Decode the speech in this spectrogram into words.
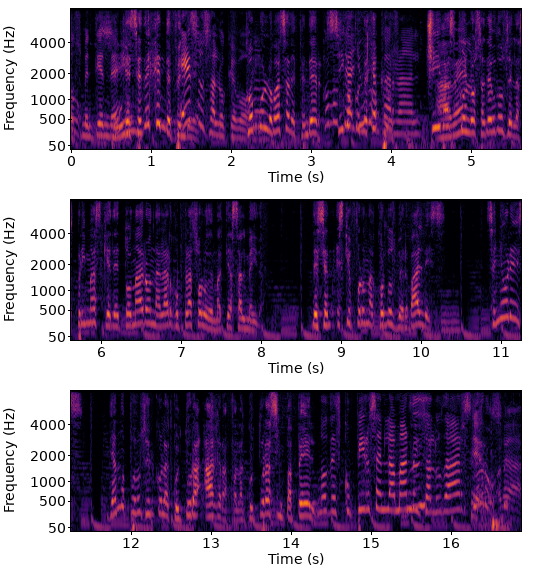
ellos, ¿me entiendes? sí. Que se dejen defender. Eso es a lo que voy. ¿Cómo lo vas a defender? ¿Cómo te Sigo con ayudo, ejemplos. carnal? Chivas con los adeudos de las primas que detonaron a largo plazo lo de Matías Almeida. Decían, es que fueron acuerdos verbales. Señores, ya no podemos ir con la cultura ágrafa, la cultura sin papel. No, de escupirse en la mano y saludarse. Claro, o a ver, sea,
